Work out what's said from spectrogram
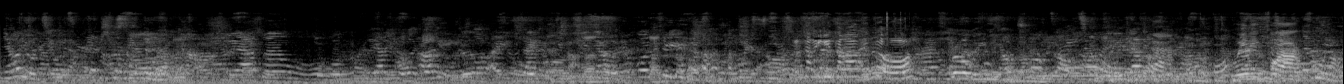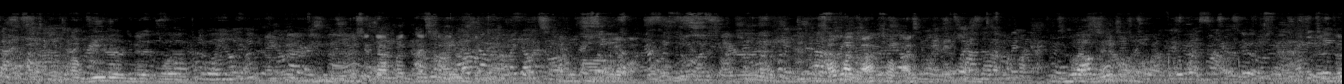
你要有机会去认识新的人嘛。对呀，所以我我们家里有个家里说，哎有谁今天我就过去。Nakikita ka ito, oh. Waiting for our food. of your network. Kasi dapat nasa ano ka na. Sokal ba? Sokal? 一听都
